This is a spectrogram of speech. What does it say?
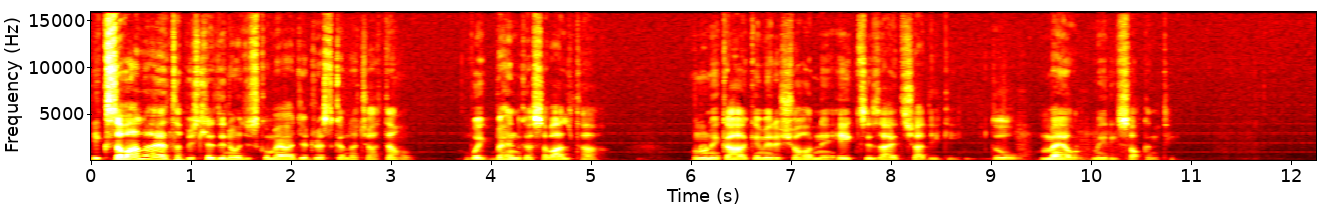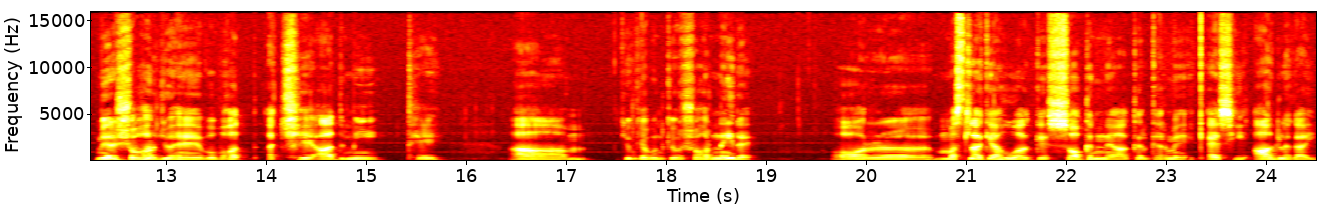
ایک سوال آیا تھا پچھلے دنوں جس کو میں آج ایڈریس کرنا چاہتا ہوں؟ وہ ایک بہن کا سوال تھا۔ انہوں نے کہا کہ میرے شوہر نے ایک سے زائد شادی کی، تو میں اور میری سوکن تھی۔ میرے شوہر جو ہیں وہ بہت اچھے آدمی تھے آم، کیونکہ اب ان کے وہ شوہر نہیں رہے۔ اور مسئلہ کیا ہوا کہ سوکن نے آ کر گھر میں ایک ایسی آگ لگائی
